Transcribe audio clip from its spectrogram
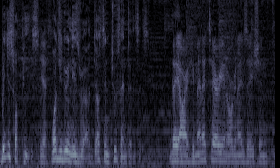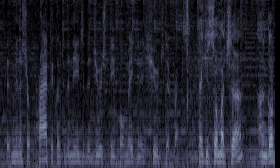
Bridges for Peace. Yes. What do you do in Israel? Just in two sentences. They are a humanitarian organization that minister practically to the needs of the Jewish people, making a huge difference. Thank you so much, sir. And God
